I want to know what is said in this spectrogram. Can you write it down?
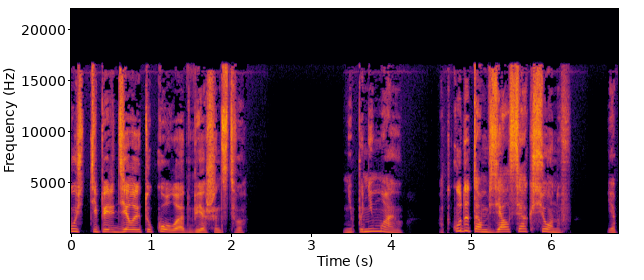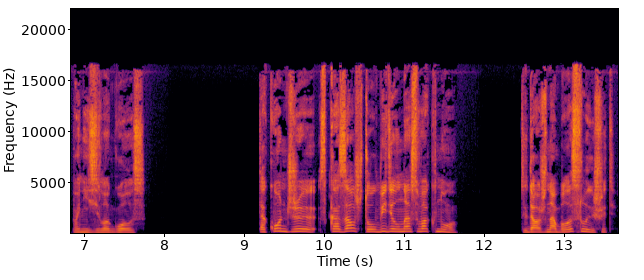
Пусть теперь делает уколы от бешенства. Не понимаю, откуда там взялся Аксенов? Я понизила голос. Так он же сказал, что увидел нас в окно. Ты должна была слышать.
